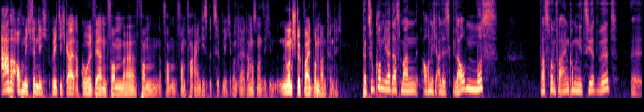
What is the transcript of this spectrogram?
Aber auch nicht, finde ich, richtig geil abgeholt werden vom, äh, vom, vom, vom Verein diesbezüglich. Und äh, da muss man sich nur ein Stück weit wundern, finde ich. Dazu kommt ja, dass man auch nicht alles glauben muss, was vom Verein kommuniziert wird. Äh,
